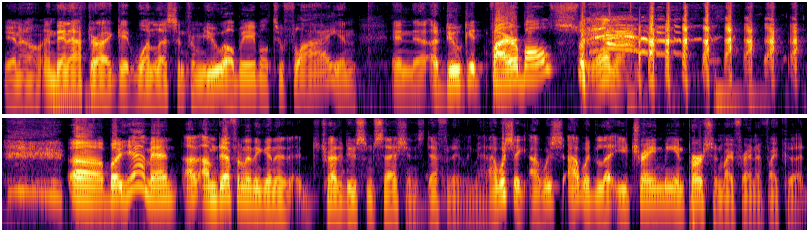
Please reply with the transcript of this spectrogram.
You know, and then after I get one lesson from you, I'll be able to fly and and uh, do get fireballs. Yeah, man. uh, but yeah, man, I, I'm definitely gonna try to do some sessions. Definitely, man. I wish I, I wish I would let you train me in person, my friend, if I could,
